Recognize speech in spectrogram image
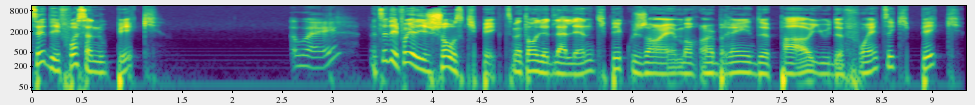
sais, des fois ça nous pique. Ouais. Mais tu sais, des fois, il y a des choses qui piquent. Mettons, il y a de la laine qui pique ou genre un, brin de paille ou de foin, tu sais, qui pique.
